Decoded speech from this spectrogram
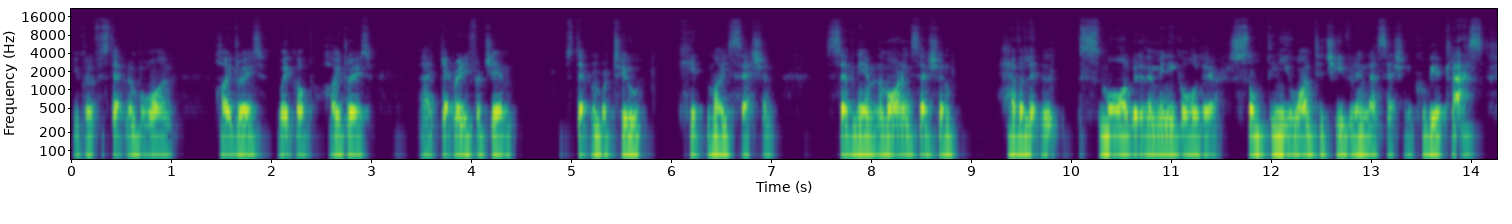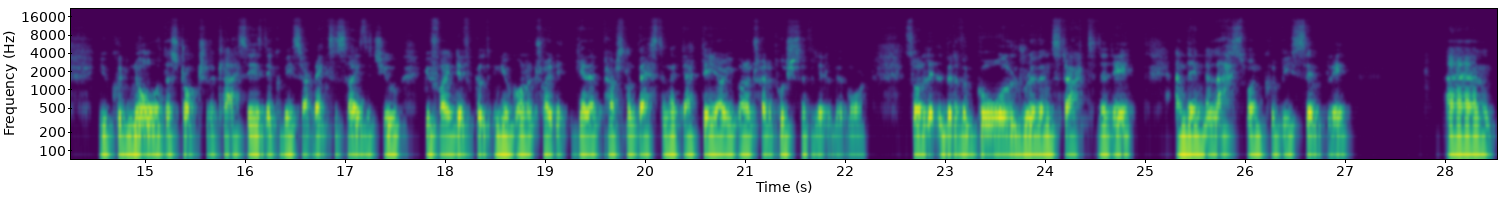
You could have step number one, hydrate, wake up, hydrate, uh, get ready for gym. Step number two, hit my session. 7 a.m. in the morning session, have a little small bit of a mini goal there, something you want to achieve within that session. It could be a class. You could know what the structure of the class is. There could be a certain exercise that you you find difficult, and you're going to try to get a personal best in it that day, or you're going to try to push yourself a little bit more. So a little bit of a goal-driven start to the day, and then the last one could be simply um,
